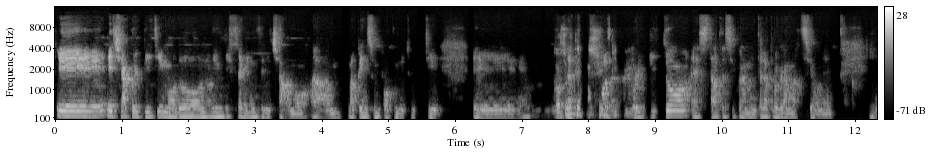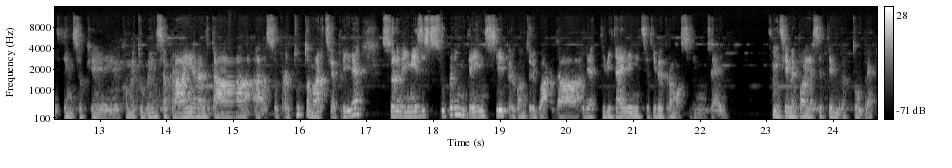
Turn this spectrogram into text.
e, e, ci ha colpiti in modo non indifferente, diciamo, um, ma penso un po' come tutti. E cosa la cosa che ha colpito è stata sicuramente la programmazione, nel senso che, come tu ben saprai, in realtà uh, soprattutto marzo e aprile sono dei mesi super intensi per quanto riguarda le attività e le iniziative promosse dai musei, insieme poi a settembre e ottobre.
